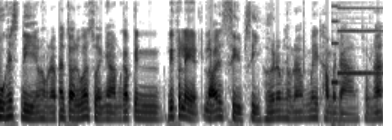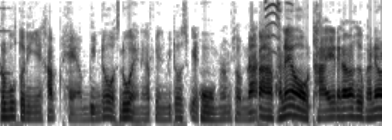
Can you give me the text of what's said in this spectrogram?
Full HD นะท่านผู้ชมนะหน้าจอถือว่าสวยงามครับเป็น refresh 144 Hz นะท่านผู้ชมนะไม่ธรรมดาผู้ชมนะโน้ตบุ๊กตัวนี้ครับแถม Windows ด้วยนะครับเป็น Windows 11 Home นะท่านผู้ชมนะอ่า panel type นะครับก็คือ panel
